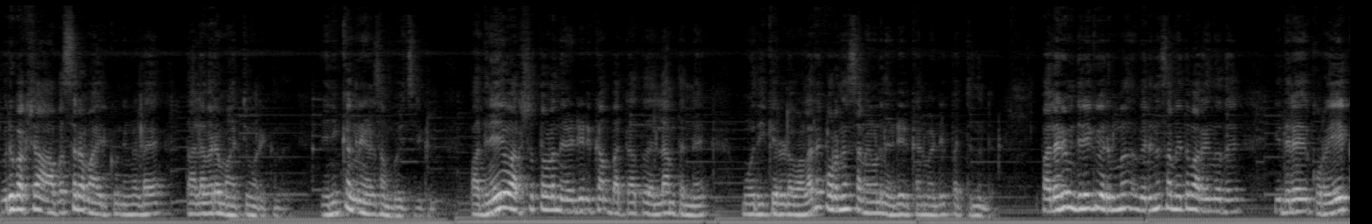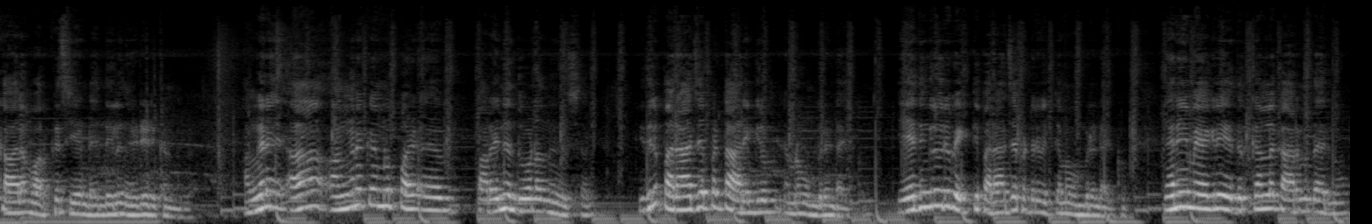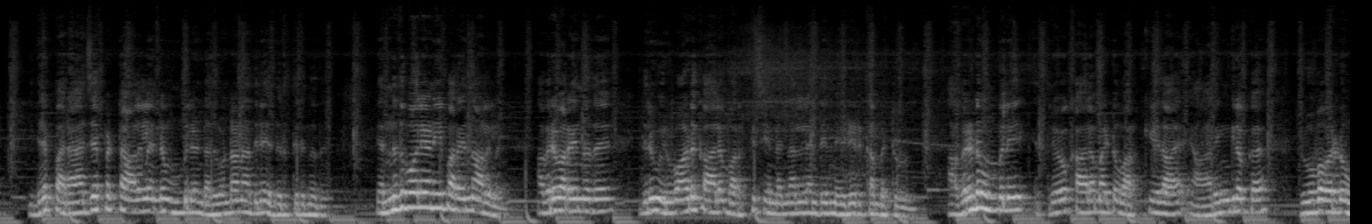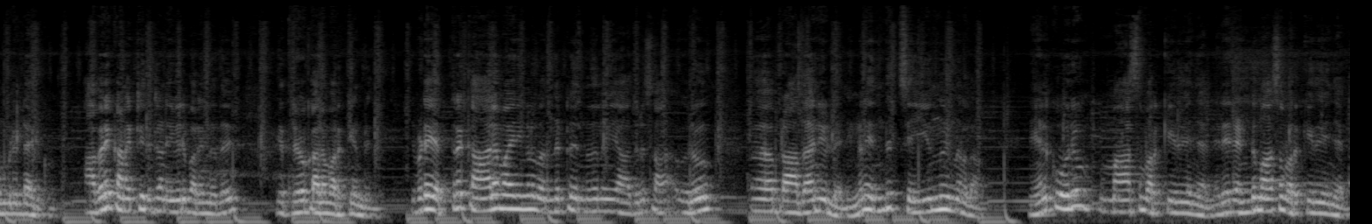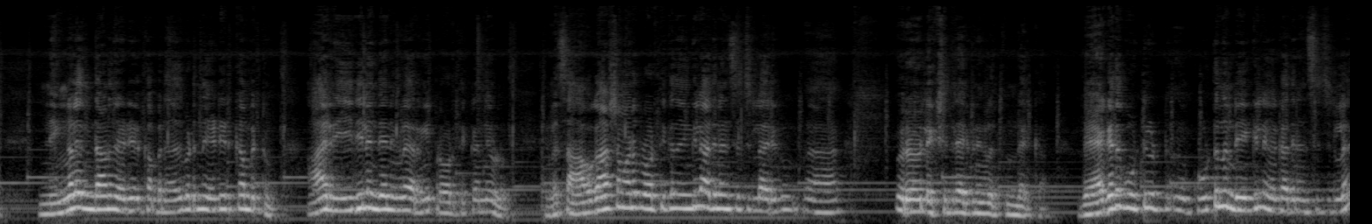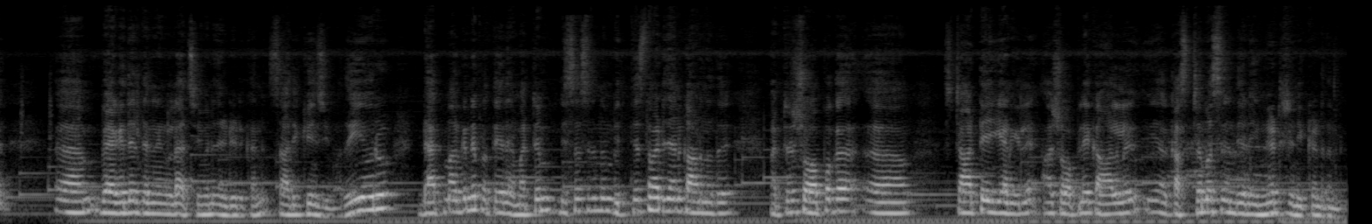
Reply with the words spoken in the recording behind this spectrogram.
ഒരു പക്ഷേ അവസരമായിരിക്കും നിങ്ങളുടെ തലവരെ മാറ്റിമറിക്കുന്നത്. എനിക്കങ്ങനെയാണ് സംഭവിച്ചിരിക്കുന്നത്. പതിനേഴ് വർഷത്തോളം നേടിയെടുക്കാൻ പറ്റാത്തതെല്ലാം തന്നെ മോദിക്കരുടെ വളരെ കുറഞ്ഞ സമയം കൊണ്ട് നേടിയെടുക്കാൻ വേണ്ടി പറ്റുന്നുണ്ട്. പലരും ഇതിലേക്ക് വരുമ്പോൾ വരുന്ന സമയത്ത് പറയുന്നത് ഇതിൽ കുറേ കാലം വർക്ക് ചെയ്യേണ്ട എന്തെങ്കിലും നേടിയെടുക്കണമെന്നില്ല അങ്ങനെ ആ അങ്ങനെയൊക്കെ നമ്മൾ പറയുന്നത് എന്തുകൊണ്ടാണെന്ന് ചോദിച്ചാൽ ഇതിൽ പരാജയപ്പെട്ട ആരെങ്കിലും നമ്മുടെ മുമ്പിലുണ്ടായിരിക്കും. ഏതെങ്കിലും ഒരു വ്യക്തി പരാജയപ്പെട്ട ഒരു വ്യക്തി നമ്മുടെ മുമ്പിലുണ്ടായിരിക്കും. ഞാൻ ഈ മേഖലയെ എതിർക്കാനുള്ള കാരണം എന്തായിരുന്നു? ഇതിൽ പരാജയപ്പെട്ട ആളുകൾ എന്റെ മുമ്പിലുണ്ട്. അതുകൊണ്ടാണ് അതിനെ എതിർത്തിരുന്നത്. എന്നതുപോലെയാണ് ഈ പറയുന്ന ആളുകൾ. അവർ പറയുന്നത് ഇതിൽ ഒരുപാട് കാലം വർക്ക് ചെയ്യേണ്ട എന്നാലേ എന്തെങ്കിലും നേടിയെടുക്കാൻ പറ്റുള്ളൂ. അവരുടെ മുമ്പിൽ എത്രയോ കാലമായിട്ട് വർക്ക് ചെയ്ത ആരെങ്കിലുമൊക്കെ രൂപ അവരുടെ മുമ്പിലുണ്ടായിരിക്കും. അവരെ കണക്ട് ചെയ്തിട്ടാണ് ഇവർ പറയുന്നത് എത്രയോ കാലം വർക്ക് ചെയ്യേണ്ടത് ഇവിടെ എത്ര കാലമായി നിങ്ങൾ വന്നിട്ട് എന്നതിൽ യാതൊരു ഒരു പ്രാധാന്യമില്ല നിങ്ങൾ എന്ത് ചെയ്യുന്നു എന്നുള്ളതാണ്. നിങ്ങൾക്ക് ഒരു മാസം വർക്ക് ചെയ്ത് കഴിഞ്ഞാൽ അല്ലെങ്കിൽ രണ്ട് മാസം വർക്ക് ചെയ്ത് കഴിഞ്ഞാൽ നിങ്ങൾ എന്താണ് നേടിയെടുക്കാൻ പറ്റുന്നത്? അത് ഇവിടെ നേടിയെടുക്കാൻ പറ്റും. ആ രീതിയിൽ എന്തേ നിങ്ങൾ ഇറങ്ങി പ്രവർത്തിക്കുന്നേ ഉള്ളൂ. നിങ്ങൾ സാവകാശമാണ് പ്രവർത്തിക്കുന്നതെങ്കിൽ അതിനനുസരിച്ചുള്ളായിരിക്കും ഒരു ലക്ഷ്യത്തിലായിരിക്കും നിങ്ങൾ എത്തുന്നുണ്ടായിരിക്കുക വേഗത കൂട്ടി കൂട്ടുന്നുണ്ടെങ്കിൽ നിങ്ങൾക്ക് അതിനനുസരിച്ചുള്ള ആ, വേഗതയിൽ തന്നെ നിങ്ങളുടെ അച്ചീവ്മെന്റ് നേടിയെടുക്കാൻ സാധിക്കുകയും ചെയ്യും. അത് ഈ ഒരു ഡാറ്റ് മാർക്കിന്റെ പ്രത്യേകത മറ്റു ബിസിനസ്സിൽ നിന്നും വ്യത്യസ്തമായിട്ട് ഞാൻ കാണുന്നത് മറ്റൊരു ഷോപ്പൊക്കെ സ്റ്റാർട്ട് ചെയ്യുകയാണെങ്കിൽ ആ ഷോപ്പിലേക്ക് ആളുകൾ കസ്റ്റമേഴ്സിന് എന്ത് ചെയ്യണം? ഇങ്ങോട്ട് ക്ഷണിക്കേണ്ടതുണ്ട്.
